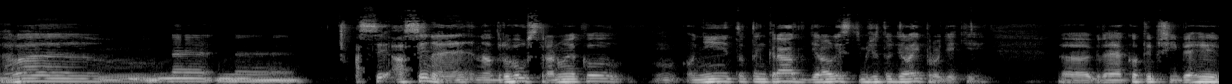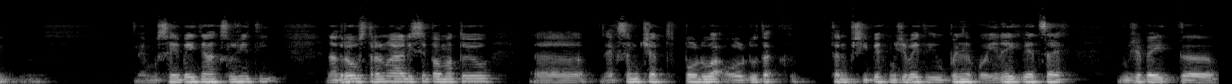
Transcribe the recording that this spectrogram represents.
Hele... Ne, ne... Asi, asi ne. Na druhou stranu, jako oni to tenkrát dělali s tím, že to dělají pro děti. Eh, kde jako ty příběhy nemusí být nějak složitý. Na druhou stranu, já když si pamatuju, jak jsem čet Poldu a Oldu, tak ten příběh může být i úplně o jiných věcech. Může být eh,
